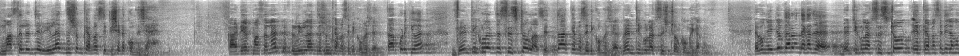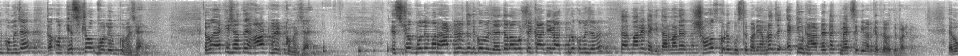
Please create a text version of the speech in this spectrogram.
মাসেলের যে রিল্যাক্সেশন ক্যাপাসিটি সেটা কমে যায়। কার্ডিয়াক মাসেলের রিল্যাক্সেশন ক্যাপাসিটি কমে যায়। তারপরে কি হয়? ভেন্ট্রিকুলার যে সিস্টল আছে, তার ক্যাপাসিটি কমে যায়। ভেন্ট্রিকুলার সিস্টল কমে গেল। এবং এটার কারণে দেখা যায় ভেন্ট্রিকুলার সিস্টল এর ক্যাপাসিটি যখন কমে যায়, তখন স্ট্রোক ভলিউম কমে যায় এবং একই সাথে হার্ট রেট কমে যায়। স্ট্রোক বলে আমার হার্ট রেট যদি কমে যায়, তাহলে অবশ্যই কার্ডিয়াক আউটপুটও কমে যাবে। তার মানেটা কি? তার মানে সহজ করে বুঝতে পারি আমরা যে অ্যাকিউট হার্ট অ্যাটাক ম্যাক্সিডিমার ক্ষেত্রে হতে পারে। এবং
